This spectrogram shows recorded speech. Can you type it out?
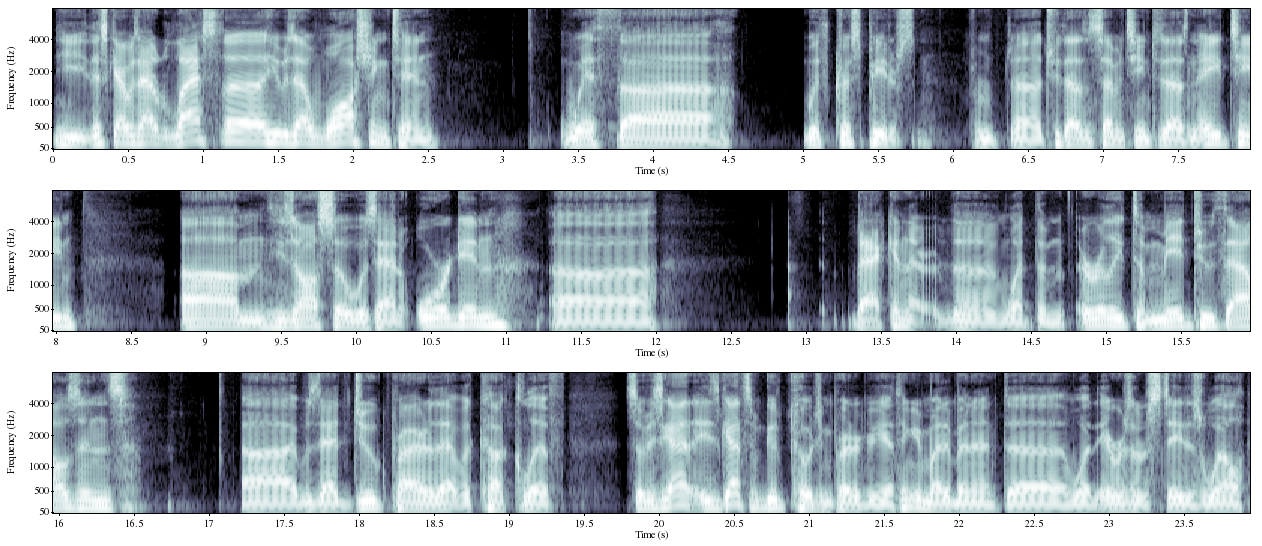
He this guy was out last. Uh, he was at Washington with uh, with Chris Petersen from uh, 2017 2018. Um, he's also was at Oregon uh, back in the the what the early to mid 2000s. Uh, it was at Duke prior to that with Cutcliffe. So he's got he's got some good coaching pedigree. I think he might have been at uh, what Arizona State as well.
